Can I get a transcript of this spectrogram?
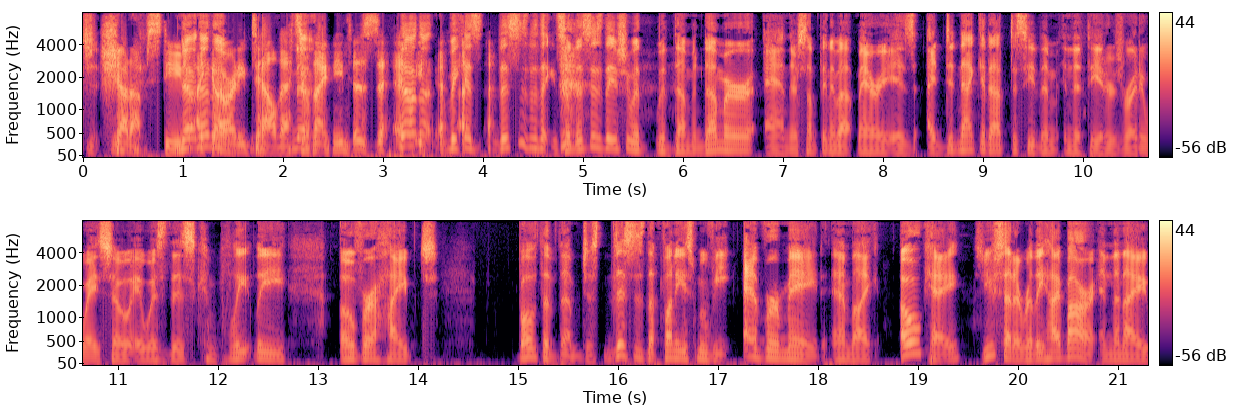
Shut up, Steve. No, I can no. already tell that's No. what I need to say. no, no, because this is the thing. So this is the issue with with Dumb and Dumber, and there's something about Mary is I did not get out to see them in the theaters right away, so it was this completely overhyped. Both of them, just this is the funniest movie ever made, and I'm like, okay, so you set a really high bar, and then I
